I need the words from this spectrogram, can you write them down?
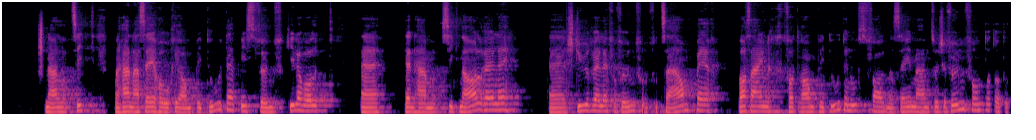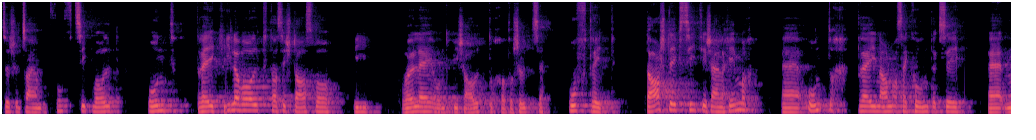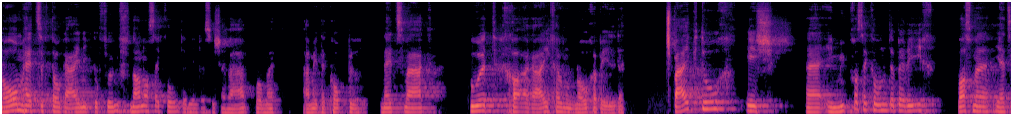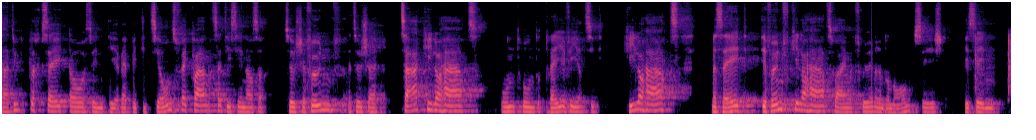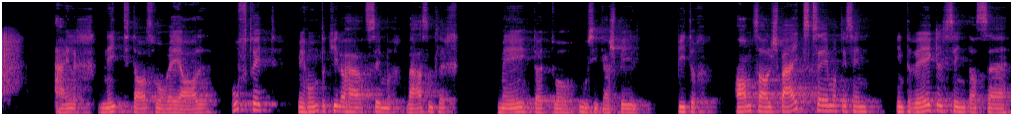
schneller Zeit. Wir haben auch sehr hohe Amplitude, bis 5 Kilovolt. Äh, dann haben wir Signalrelais, äh, Steuerrelais von 5 und von 10 Ampere. Was eigentlich von der Amplituden ausfällt, wir sehen, wir haben zwischen 500 oder zwischen 250 Volt und 3 Kilovolt. Das ist das, was bei Relais und bei Schalter oder Schützen auftritt. Die Anstiegszeit ist eigentlich immer äh, unter 3 Nanosekunden gewesen. Äh, die Norm hat sich da geeinigt auf 5 Nanosekunden, weil das ist ein Wert, wo man auch mit dem Koppelnetzwerk gut kann erreichen und nachbilden. Die Spike-Dauer ist äh, im Mikrosekundenbereich. Was man jetzt auch deutlich sieht, da sind die Repetitionsfrequenzen, die sind also zwischen 5, äh, zwischen 10 Kilohertz und 143 Kilohertz. Man sieht, die 5 Kilohertz, die eigentlich früher in der Norm war, die sind eigentlich nicht das, was real auftritt. Mit 100 Kilohertz sind wir wesentlich mehr dort, wo Musik auch spielt. Bei der Anzahl Spikes sehen wir, die sind in der Regel sind das äh,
